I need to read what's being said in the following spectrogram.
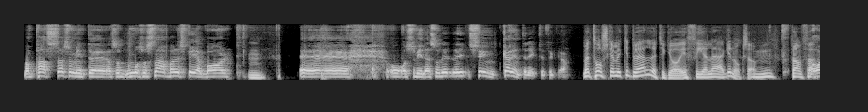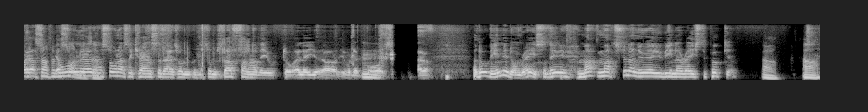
Man passar som inte... Alltså, man måste vara snabbare spelbar. Eh, och, och så vidare. Så det, det synkar inte riktigt, tycker jag. Men torska mycket dueller tycker jag i fel lägen också. Framför, Ja, jag, framför jag, såg mål. några, Liksom. jag såg några sekvenser där som, som Staffan hade gjort. Då, eller ja, gjorde på... Ja, då vinner de race. Och det är, ma- matcherna nu är ju vinna race till pucken. ja. Ja.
